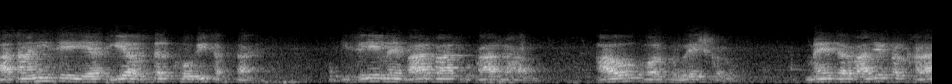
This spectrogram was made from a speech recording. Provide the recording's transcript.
आसानी से यह यह अवसर खो भी सकता है। इसलिए मैं बार बार पुकार रहा हूँ, आओ और प्रवेश करो। मैं दरवाजे पर खड़ा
